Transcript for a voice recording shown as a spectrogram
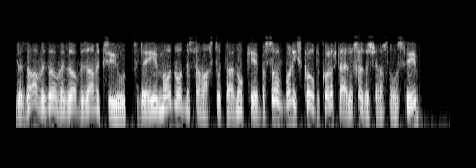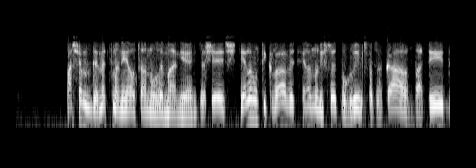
וזו, וזו, וזו, וזו המציאות, והיא מאוד מאוד משמחת אותנו, כי בסוף בוא נזכור בכל התהליך הזה שאנחנו עושים, מה שבאמת מניע אותנו ומעניין זה שתהיה לנו תקווה ותהיה לנו נבחרת בוגרים חזקה בעתיד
